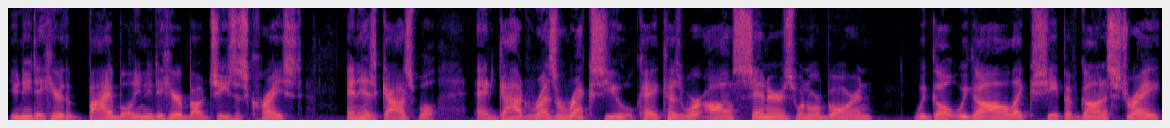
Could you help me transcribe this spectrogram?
You need to hear the Bible. You need to hear about Jesus Christ and his gospel. And God resurrects you, okay? Because we're all sinners when we're born. We go we go all like sheep have gone astray.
